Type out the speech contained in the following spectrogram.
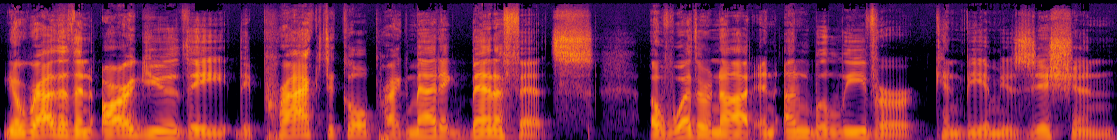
you know, rather than argue the the practical, pragmatic benefits of whether or not an unbeliever can be a musician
